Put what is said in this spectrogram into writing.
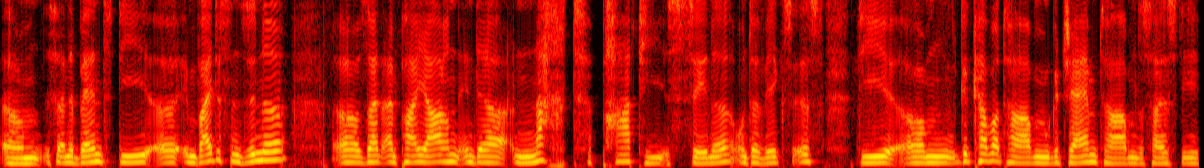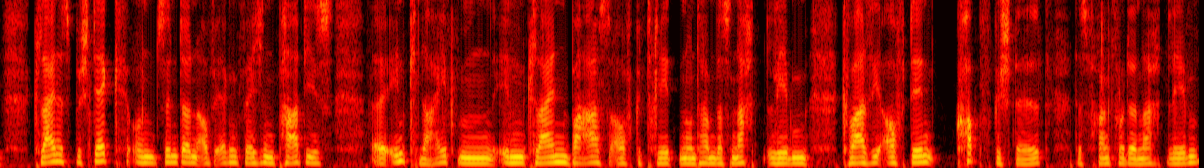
ähm, ist eine Band, die äh, im weitesten Sinne äh, seit ein paar Jahren in der Nachtparty-Szene unterwegs ist, die ähm, gecovert haben, gejammt haben, das heißt, die kleines Besteck und sind dann auf irgendwelchen Partys äh, in Kneipen, in kleinen Bars aufgetreten und haben das Nachtleben quasi auf den Kopf gestellt, das Frankfurter Nachtleben.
